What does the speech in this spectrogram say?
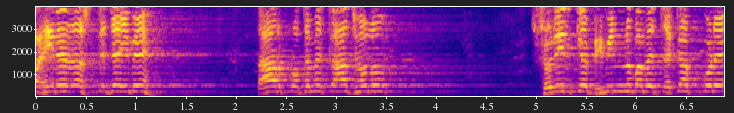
বাহিরের রাষ্ট্রে যাইবে, তার প্রথমে কাজ হলো শরীরকে বিভিন্নভাবে চেক করে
